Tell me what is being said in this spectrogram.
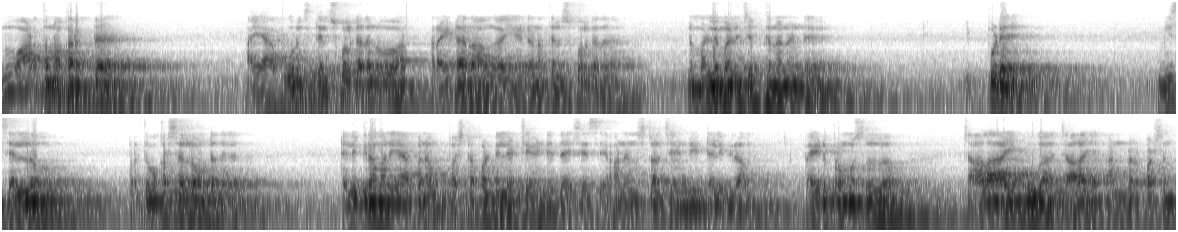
నువ్వు ఆడుతున్నావు కరెక్టే. ఆ యాప్ గురించి తెలుసుకోవాలి కదా నువ్వు. రైటా రాంగా ఏంటన్నా తెలుసుకోవాలి కదా. నేను మళ్ళీ మళ్ళీ చెప్తున్నానండి. ఇప్పుడే మీ సెల్లో ప్రతి ఒక్కరి సెల్లో ఉంటుంది టెలిగ్రామ్ అనే యాప్ను ఫస్ట్ ఆఫ్ ఆల్ డిలీట్ చేయండి. దయచేసి అన్ఇన్స్టాల్ చేయండి టెలిగ్రామ్. బయట ప్రమోషన్లో చాలా ఎక్కువగా చాలా హండ్రెడ్ పర్సెంట్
